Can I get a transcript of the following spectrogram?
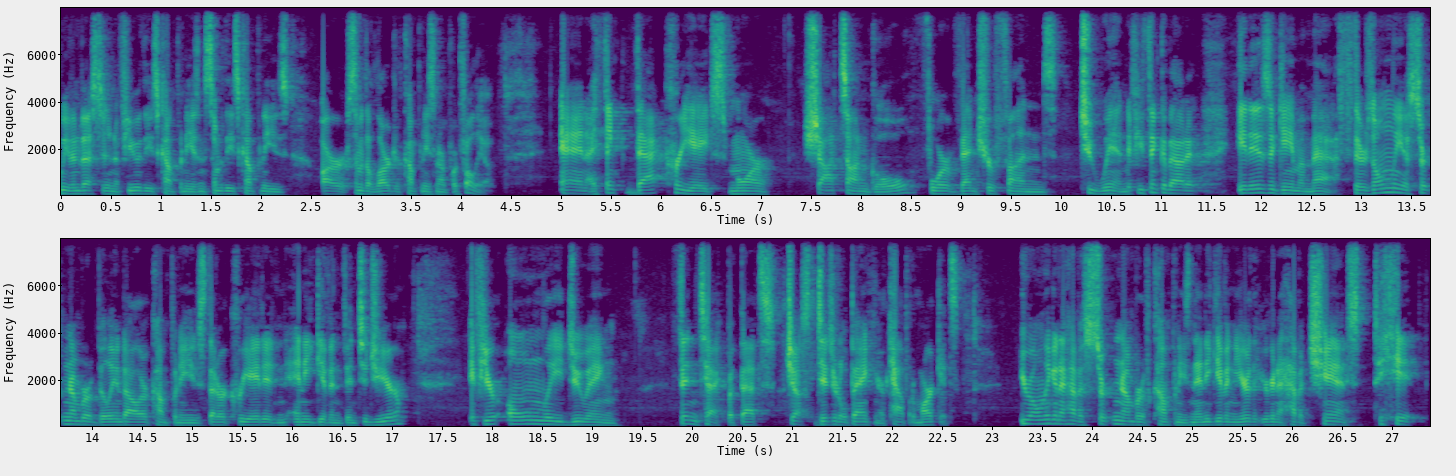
We've invested in a few of these companies, and some of these companies are some of the larger companies in our portfolio. And I think that creates more shots on goal for venture funds to win. If you think about it, it is a game of math. There's only a certain number of billion dollar companies that are created in any given vintage year. If you're only doing fintech, but that's just digital banking or capital markets, you're only going to have a certain number of companies in any given year that you're going to have a chance to hit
